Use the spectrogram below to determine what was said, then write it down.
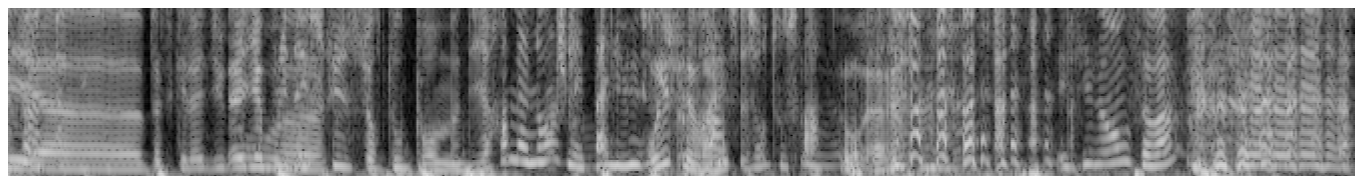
Et euh, parce que là, du coup. Il n'y a plus euh, d'excuses surtout pour me dire ah mais non je l'ai pas lu. Oui, c'est vrai. ah, C'est surtout ça. Ouais. Et sinon, ça va?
